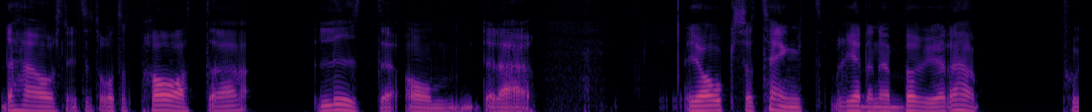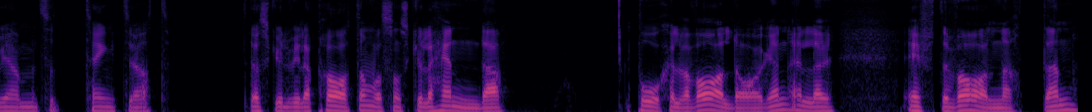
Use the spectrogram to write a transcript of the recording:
det här avsnittet åt att prata lite om det där. Jag har också tänkt, redan när jag började det här programmet så tänkte jag att jag skulle vilja prata om vad som skulle hända på själva valdagen eller efter valnatten.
